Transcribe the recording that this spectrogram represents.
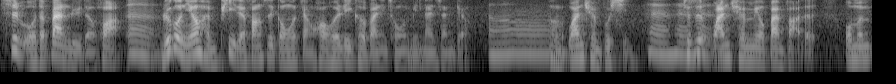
是我的伴侣的话，嗯，如果你用很屁的方式跟我讲话，我会立刻把你从我名单删掉。嗯，完全不行，就是完全没有办法的。我们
